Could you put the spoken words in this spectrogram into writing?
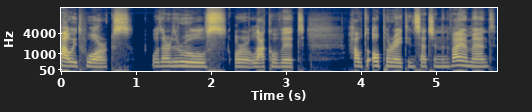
How it works, what are the rules or lack of it, how to operate in such an environment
